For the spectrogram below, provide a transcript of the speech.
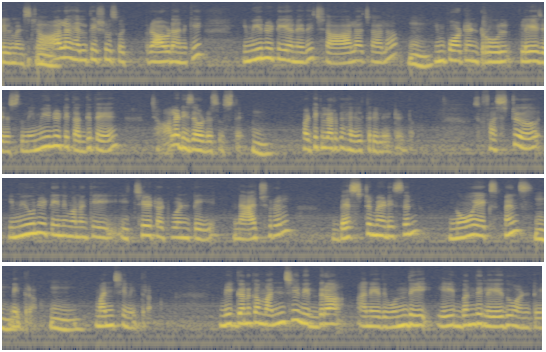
ailments చాలా హెల్త్ ఇష్యూస్ రావడానికి ఇమ్యూనిటీ అనేది చాలా చాలా. ఇంపార్టెంట్ రోల్ ప్లే చేస్తుంది ఇమ్యూనిటీ తగ్గితే చాలా డిజార్డర్స్ వస్తాయి. పర్టికులర్గా హెల్త్ రిలేటెడ్ సో ఫస్ట్ ఇమ్యూనిటీని మనకి ఇచ్చేటటువంటి natural best medicine no expense నిద్ర మ్మ్. మంచి నిద్ర మీకు గనక మంచి నిద్ర అనేది ఉంది ఏ ఇబ్బంది లేదు అంటే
